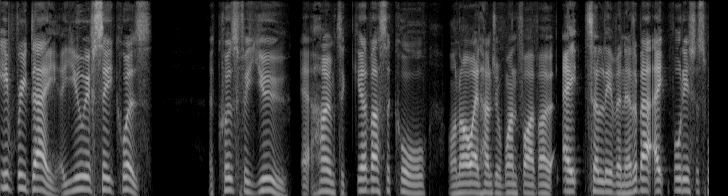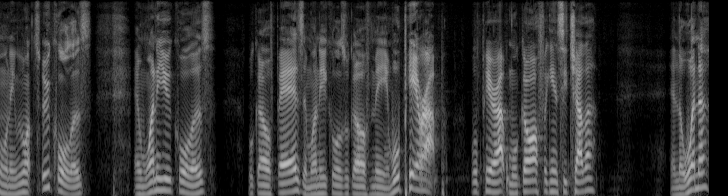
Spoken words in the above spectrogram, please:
every day, a UFC quiz. A quiz for you at home to give us a call on 0800 150 811 at about 8.40ish this morning. We want two callers, and one of you callers will go off Baz, and one of you callers will go off me, and we'll pair up we'll pair up and we'll go off against each other. And the winner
